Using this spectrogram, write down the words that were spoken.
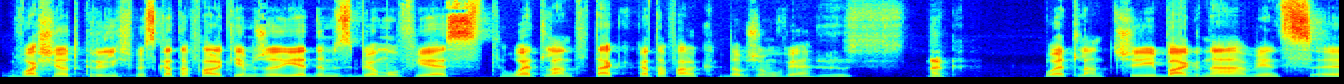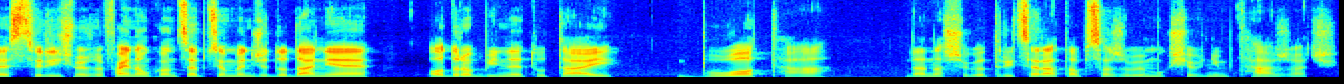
Właśnie odkryliśmy z katafalkiem, że jednym z biomów jest wetland, tak? Katafalk? Dobrze mówię? Tak, wetland, czyli bagna, więc e, stwierdziliśmy, że fajną koncepcją będzie dodanie odrobiny tutaj błota dla naszego Triceratopsa, żeby mógł się w nim tarzać.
